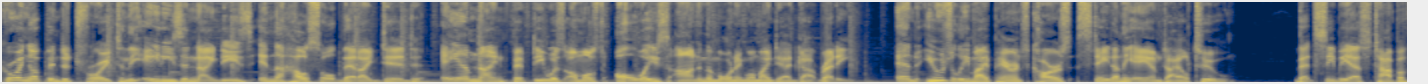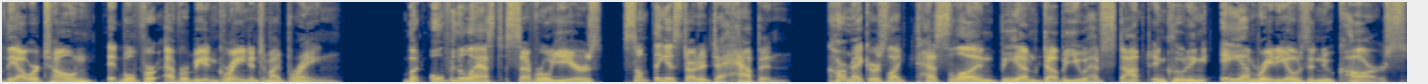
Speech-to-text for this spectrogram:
Growing up in Detroit in the 80s and 90s, in the household that I did, AM 950 was almost always on in the morning while my dad got ready. And usually my parents' cars stayed on the AM dial too that CBS top of the hour tone, it will forever be ingrained into my brain. But over the last several years, something has started to happen. Car makers like Tesla and BMW have stopped including AM radios in new cars.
